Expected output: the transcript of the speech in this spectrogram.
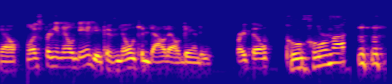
You know, let's bring in El Dandy because no one can doubt El Dandy. Right, Bill? Who, who am I?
